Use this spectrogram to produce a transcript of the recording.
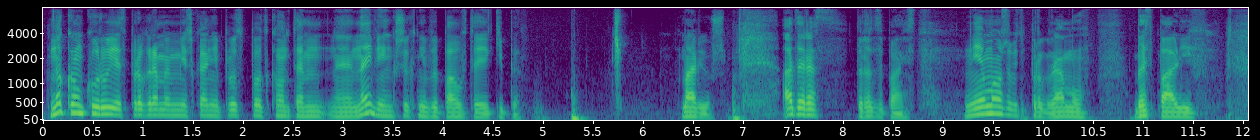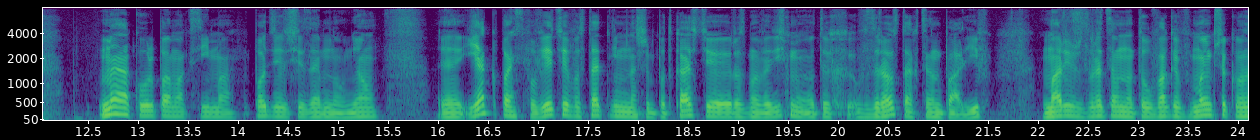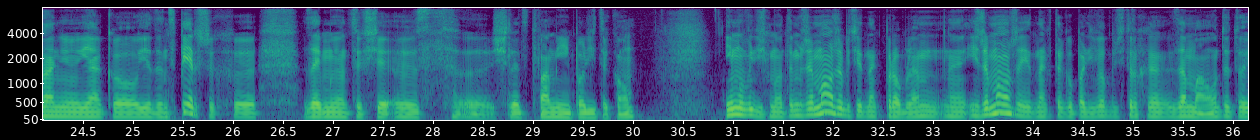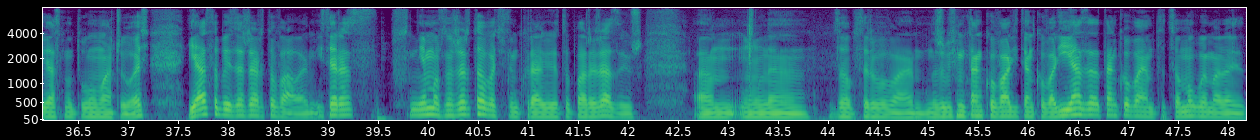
no, konkuruje z programem Mieszkanie Plus pod kątem największych niewypałów tej ekipy. Mariusz. A teraz, drodzy Państwo, nie może być programu bez paliw, Mea culpa Maxima, podziel się ze mną nią. E, jak Państwo wiecie, w ostatnim naszym podcaście rozmawialiśmy o tych wzrostach cen paliw. Mariusz zwracał na to uwagę w moim przekonaniu jako jeden z pierwszych e, zajmujących się e, śledztwami i polityką. I mówiliśmy o tym, że może być jednak problem e, i że może jednak tego paliwa być trochę za mało. Ty to jasno tłumaczyłeś. Ja sobie zażartowałem i teraz nie można żartować w tym kraju. Ja to parę razy już um, zaobserwowałem. No, żebyśmy tankowali, tankowali. Ja zatankowałem to, co mogłem, ale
